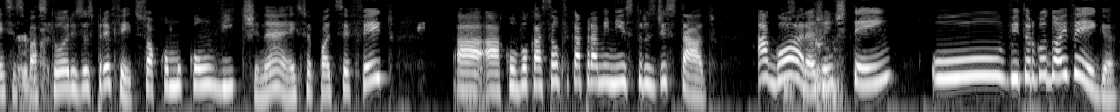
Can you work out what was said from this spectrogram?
esses é pastores e os prefeitos, só como convite, né? Isso pode ser feito, a, a convocação fica para ministros de Estado. Agora, a gente tem o Vitor Godoy Veiga,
